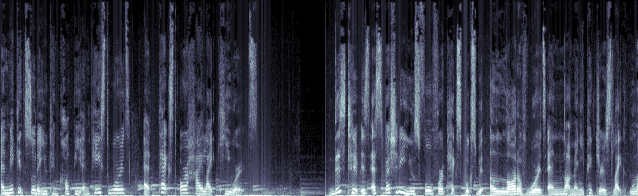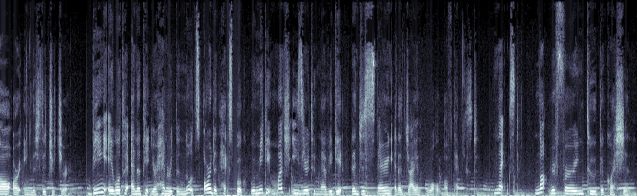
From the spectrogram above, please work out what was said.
and make it so that you can copy and paste words, add text, or highlight keywords. This tip is especially useful for textbooks with a lot of words and not many pictures like law or English literature. Being able to annotate your handwritten notes or the textbook will make it much easier to navigate than just staring at a giant wall of text. Next, not referring to the question.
